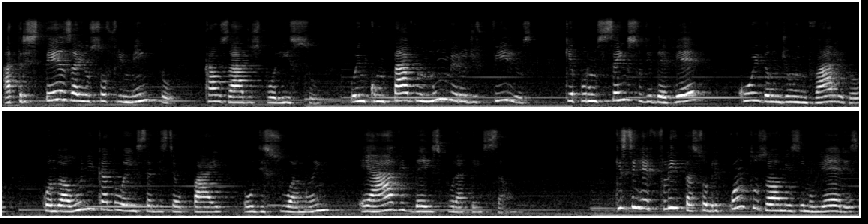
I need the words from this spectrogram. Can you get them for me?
a tristeza e o sofrimento causados por isso, o incontável número de filhos que, por um senso de dever, cuidam de um inválido quando a única doença de seu pai ou de sua mãe é a avidez por atenção. Que se reflita sobre quantos homens e mulheres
